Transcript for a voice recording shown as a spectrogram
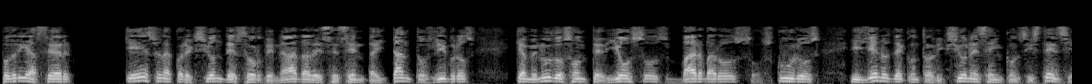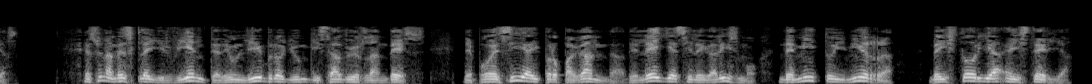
podría ser que es una colección desordenada de sesenta y tantos libros que a menudo son tediosos, bárbaros, oscuros y llenos de contradicciones e inconsistencias. Es una mezcla hirviente de un libro y un guisado irlandés, de poesía y propaganda, de leyes y legalismo, de mito y mirra, de historia e histeria.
